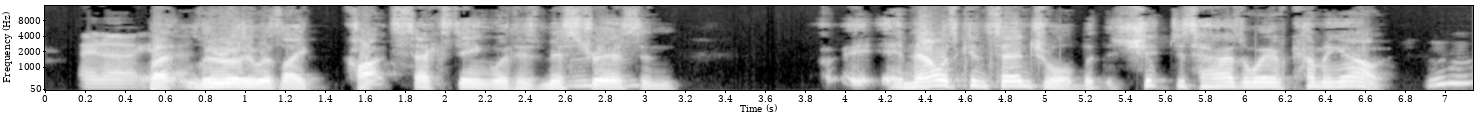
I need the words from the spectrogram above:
I know. but yeah. literally was like caught sexting with his mistress, and and that was consensual. But the shit just has a way of coming out. Mhm.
